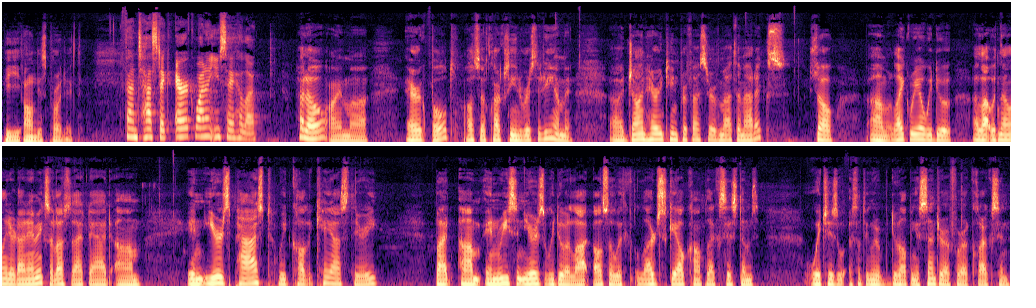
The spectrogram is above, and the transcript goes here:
be on this project. Fantastic. Erik, why don't you say hello? Hello, I'm uh, Erik Bollt, also at Clarkson University. I'm a uh, John Harrington Professor of Mathematics. So, um, like Rio, we do a lot with nonlinear dynamics. I'd also like to add, um, in years past, we'd called it chaos theory, but um, in recent years, we do a lot also with large-scale complex systems, which is something we're developing a center for at Clarkson.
